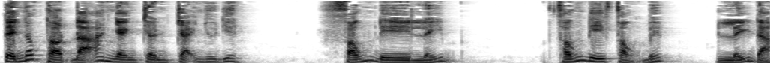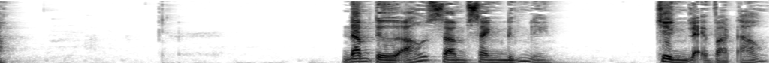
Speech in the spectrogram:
Tên nhóc thọt đã nhanh chân chạy như điên. Phóng đi lấy... Phóng đi phòng bếp. Lấy đao. Nam tử áo sam xanh đứng lên. Trình lại vạt áo.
